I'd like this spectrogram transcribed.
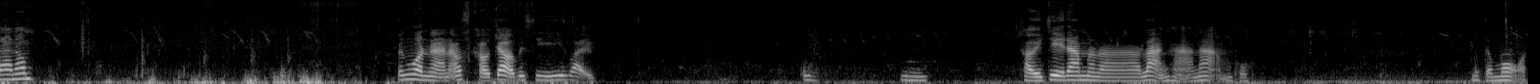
ซานมไปงวนนานเอาเขาเจ้าไปซีไว้กินเขาไอเจดำนั่นนะล่างหาหน้ามันพมันจะหมอด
